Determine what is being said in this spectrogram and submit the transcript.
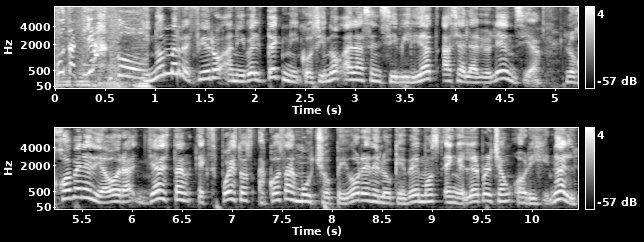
¡Puta, qué asco! Y no me refiero a nivel técnico, sino a la sensibilidad hacia la violencia. Los jóvenes de ahora ya están expuestos a cosas mucho peores de lo que vemos en el Leprechaun original.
